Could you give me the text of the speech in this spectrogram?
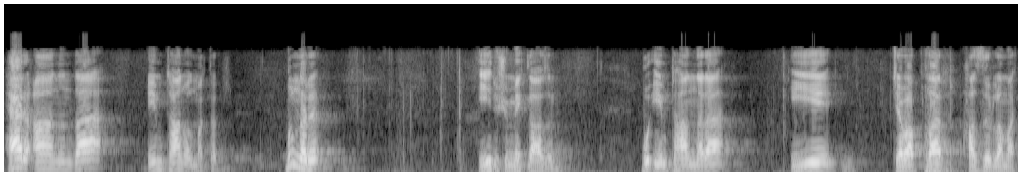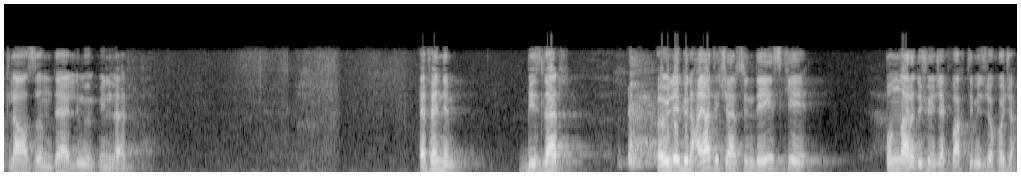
her anında imtihan olmaktadır. Bunları iyi düşünmek lazım. Bu imtihanlara iyi cevaplar hazırlamak lazım değerli müminler. Efendim bizler öyle bir hayat içerisindeyiz ki bunları düşünecek vaktimiz yok hocam.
